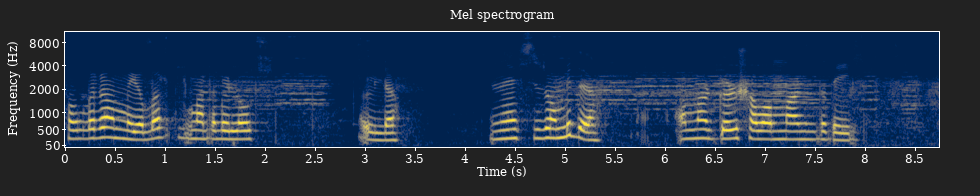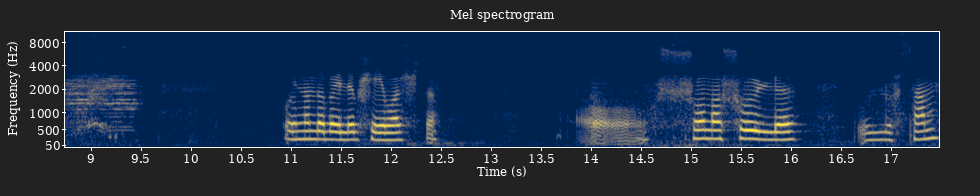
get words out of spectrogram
saldıramıyorlar. Bunlar da böyle olsun. Öyle. Nefsi zombi de onlar görüş alanlarında değil. Oyunun da böyle bir şey var işte. Şuna şöyle ölürsem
